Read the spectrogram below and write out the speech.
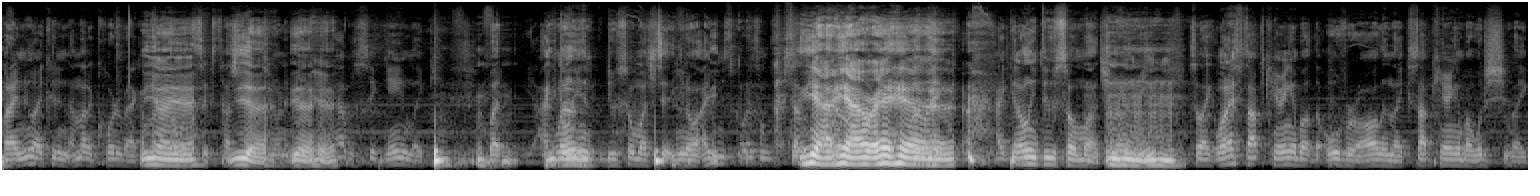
but I knew I couldn't. I'm not a quarterback. I'm Mm-hmm. Yeah, not yeah. six touchdowns. Yeah, you know what I mean? yeah, yeah. I have a sick game, like, but I can only do so much to you know. I even scored some touchdowns. Yeah, yeah, right. Yeah, like, yeah. I can only do so much. You know what I Mm-hmm, mean? So like when I stopped caring about the overall and like stopped caring about what she like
